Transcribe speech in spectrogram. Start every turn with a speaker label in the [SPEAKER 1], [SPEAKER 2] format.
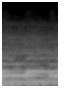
[SPEAKER 1] you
